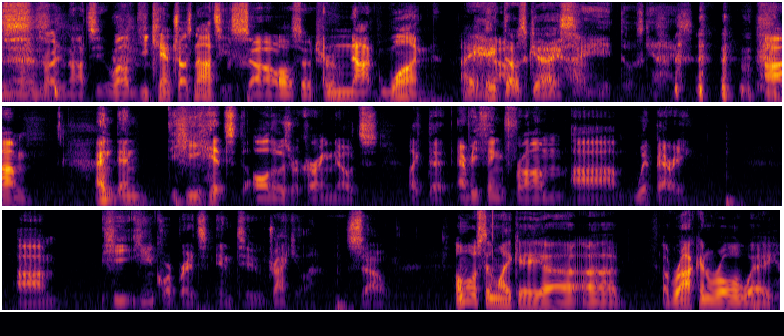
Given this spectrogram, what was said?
Yeah, right. Nazi. Well, you can't trust Nazis. So Also true. not one. I hate So- those guys. I hate those guys. um, and and he hits all those recurring notes, like the everything from um, Whitberry. Um, he he incorporates into Dracula. So Almost in like a uh, uh, a rock and roll way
